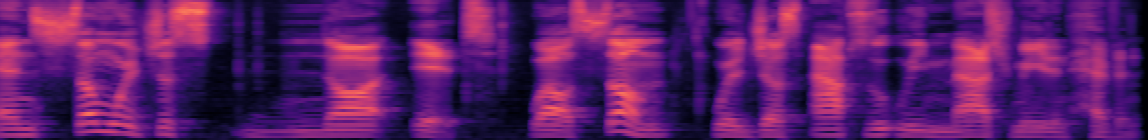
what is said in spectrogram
and some were just not it, while some were just absolutely match made in heaven.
